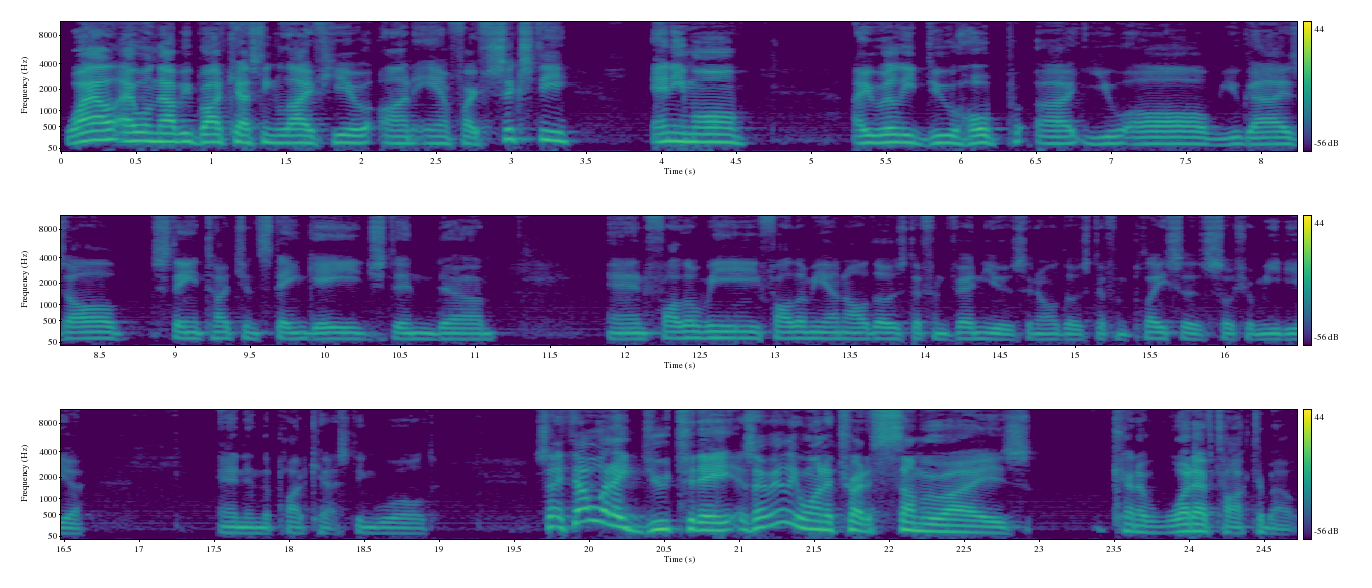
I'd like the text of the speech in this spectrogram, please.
while I will now be broadcasting live here on AM 560 anymore, I really do hope uh, you all, you guys, all stay in touch and stay engaged and um, and follow me, follow me on all those different venues and all those different places, social media, and in the podcasting world. So I thought what I'd do today is I really want to try to summarize kind of what I've talked about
